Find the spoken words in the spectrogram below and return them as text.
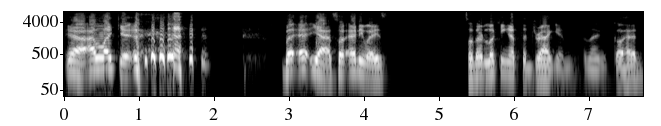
Yeah, I like it. but uh, yeah, so anyways, so they're looking at the dragon, and then go ahead.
